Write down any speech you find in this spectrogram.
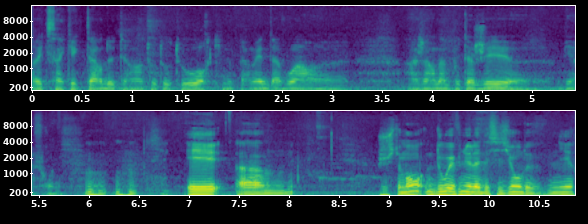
avec 5 hectares de terrain tout autour qui nous permettent d'avoir euh, un jardin potager euh, bien fourni. Mhm, mhm. Et euh, justement, d'où est venue la décision de venir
